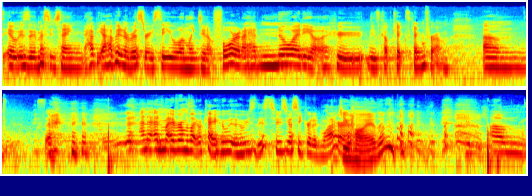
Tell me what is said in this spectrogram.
it was a message saying happy happy anniversary see you on linkedin at four and i had no idea who these cupcakes came from um, so and, and everyone was like okay who, who is this who's your secret admirer do you hire them um,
